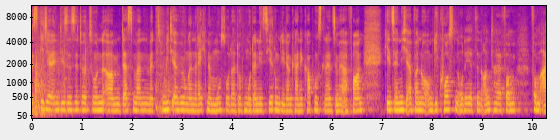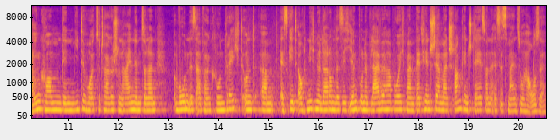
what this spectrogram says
Es geht ja in diese Situation, ähm, dass man mit Mieterhöhungen rechnen muss oder durch Modernisierung, die dann keine Kappungsgrenze mehr erfahren, geht es ja nicht einfach nur um die Kosten oder jetzt den Anteil vom, vom Einkommen, den Miete heutzutage schon einnimmt, sondern Wohnen ist einfach ein Grundrecht und ähm, es geht auch nicht nur darum, dass ich irgendwo eine Bleibe habe, wo ich mein Bett hinstelle, meinen Schrank hinstelle, sondern es ist mein Zuhause.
